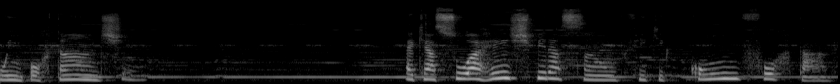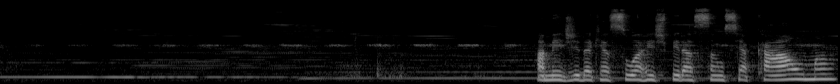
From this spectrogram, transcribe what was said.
O importante é que a sua respiração fique confortável. À medida que a sua respiração se acalma,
